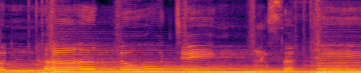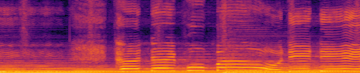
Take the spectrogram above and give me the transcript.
คนหักหนูจริงสักที ถ้าได้ผู้เบ้าดี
